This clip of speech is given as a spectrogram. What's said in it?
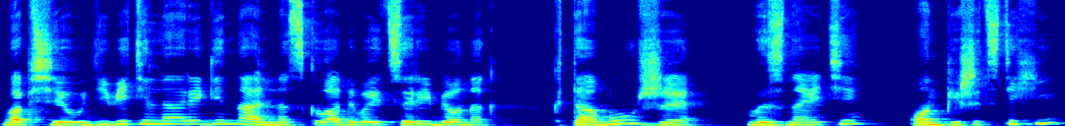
Вообще удивительно оригинально складывается ребенок. К тому же, вы знаете, он пишет стихи.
